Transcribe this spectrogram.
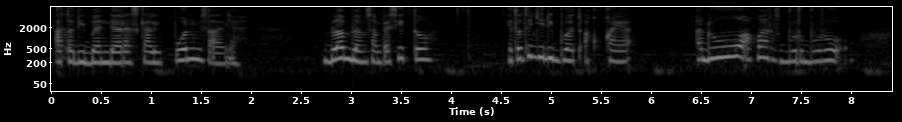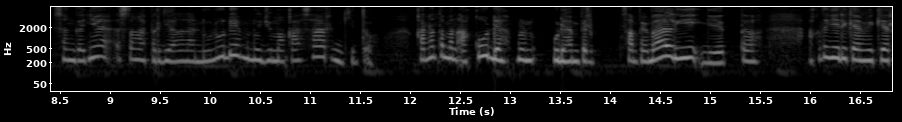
atau di bandara sekalipun misalnya. Belum belum sampai situ. Itu tuh jadi buat aku kayak aduh aku harus buru-buru. Seenggaknya setengah perjalanan dulu deh menuju Makassar gitu. Karena teman aku udah udah hampir sampai Bali gitu aku tuh jadi kayak mikir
